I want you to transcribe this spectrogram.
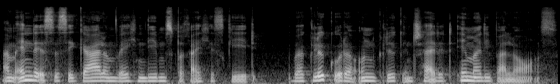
Am Ende ist es egal, um welchen Lebensbereich es geht. Über Glück oder Unglück entscheidet immer die Balance.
